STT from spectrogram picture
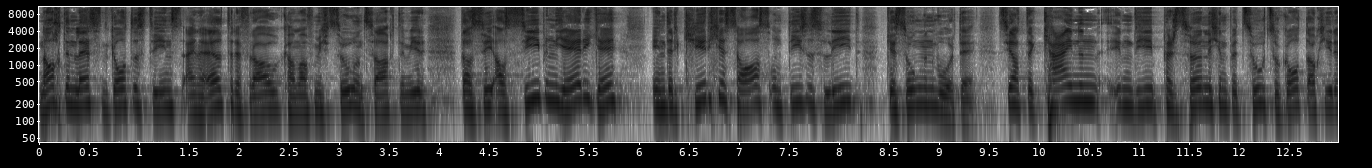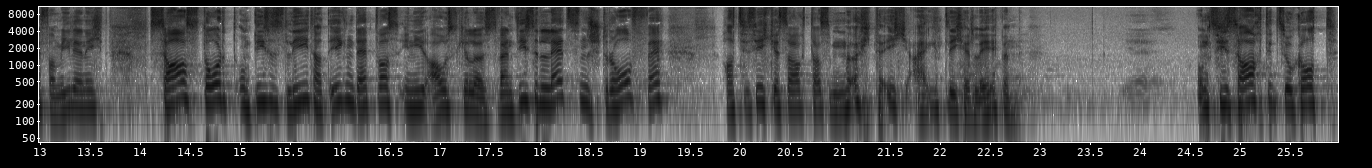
nach dem letzten Gottesdienst eine ältere Frau kam auf mich zu und sagte mir, dass sie als Siebenjährige in der Kirche saß und dieses Lied gesungen wurde. Sie hatte keinen irgendwie persönlichen Bezug zu Gott, auch ihre Familie nicht. Saß dort und dieses Lied hat irgendetwas in ihr ausgelöst. Während dieser letzten Strophe hat sie sich gesagt, das möchte ich eigentlich erleben. Und sie sagte zu Gott,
